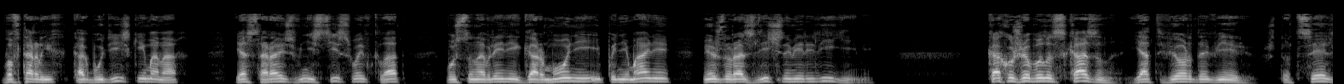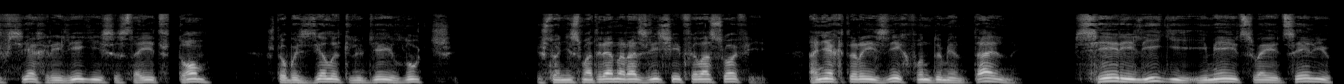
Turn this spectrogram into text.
Во-вторых, как буддийский монах, я стараюсь внести свой вклад в установление гармонии и понимания между различными религиями. Как уже было сказано, я твердо верю, что цель всех религий состоит в том, чтобы сделать людей лучше, и что, несмотря на различия философии, а некоторые из них фундаментальны, все религии имеют своей целью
